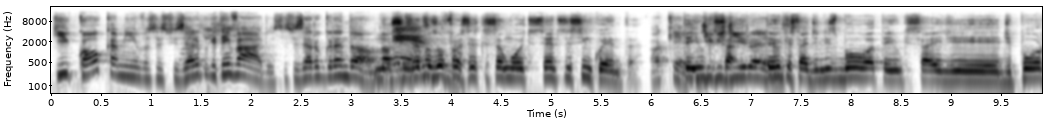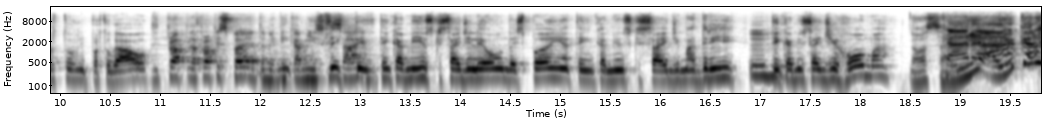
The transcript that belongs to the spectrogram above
que, qual caminho vocês fizeram? Porque tem vários. Vocês fizeram o grandão. Nós É. fizemos o francês que são 850. Ok. Tem e um, dividiram eles. tem um que sai de Lisboa, tem um que sai de, de Porto, em Portugal. De pró- Da própria Espanha também tem caminhos que Tem, saem. tem- tem caminhos que saem de León, da Espanha, tem caminhos que saem de Madrid, tem caminhos que saem de Roma. Nossa, aí, Caraca! aí o cara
